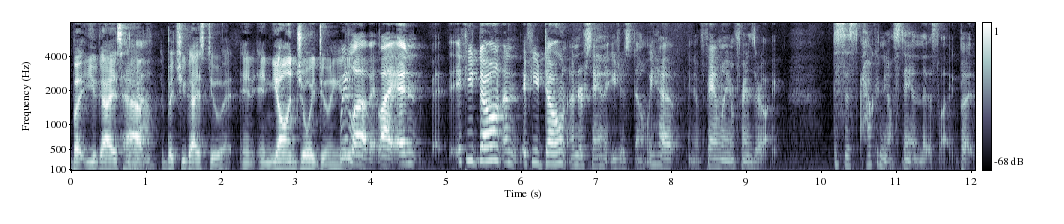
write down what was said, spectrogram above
but you guys have yeah. but you guys do it and, and y'all enjoy doing it. we love it. Like and if you don't and if you don't understand it you just don't. We have you know family and friends are like this is how can y'all stand this? Like but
